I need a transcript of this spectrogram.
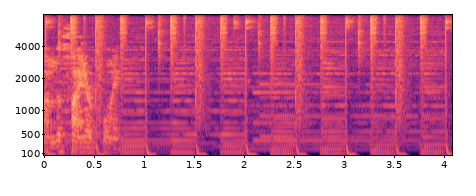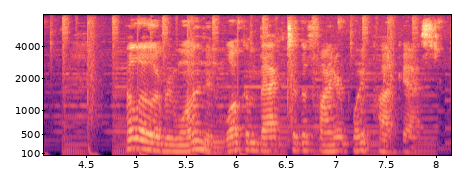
on the Finer Point. Hello, everyone, and welcome back to the Finer Point podcast.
